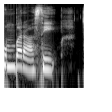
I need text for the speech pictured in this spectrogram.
கும்பராசி.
